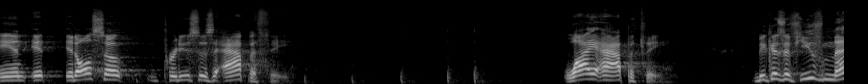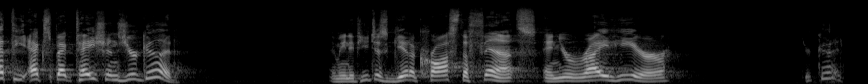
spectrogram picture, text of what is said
And it, it also produces apathy. Why apathy? Because if you've met the expectations, you're good. I mean, if you just get across the fence and you're right here, you're good.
